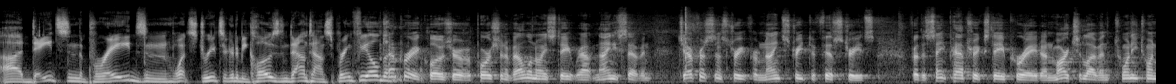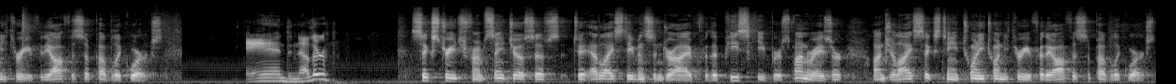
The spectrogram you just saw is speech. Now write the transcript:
uh, dates in the parades and what streets are going to be closed in downtown Springfield. Temporary closure of a portion of Illinois State Route 97, Jefferson Street from 9th Street to 5th Streets for the St. Patrick's Day Parade on March 11, 2023, for the Office of Public Works. And another 6th streets from St. Joseph's to Adlai Stevenson Drive for the Peacekeepers fundraiser on July 16, 2023 for the Office of Public Works.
